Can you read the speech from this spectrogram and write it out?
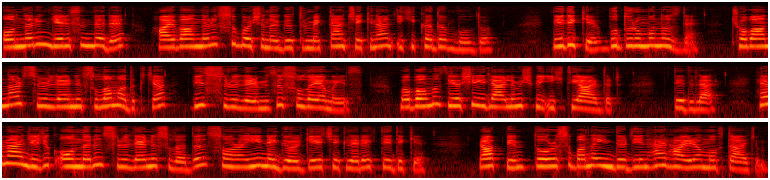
Onların gerisinde de hayvanları su başına götürmekten çekinen iki kadın buldu. Dedi ki bu durumunuz ne? Çobanlar sürülerini sulamadıkça biz sürülerimizi sulayamayız. Babamız yaşı ilerlemiş bir ihtiyardır dediler. Hemencecik onların sürülerini suladı sonra yine gölgeye çekilerek dedi ki Rabbim doğrusu bana indirdiğin her hayra muhtacım.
